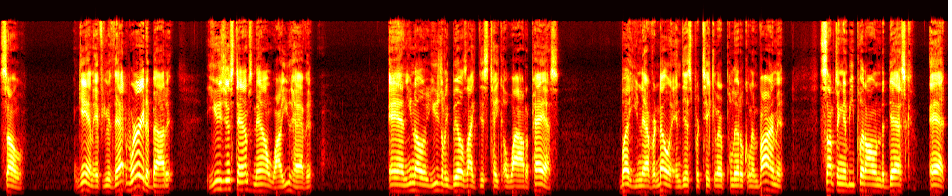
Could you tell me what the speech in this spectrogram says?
So, again, if you're that worried about it, use your stamps now while you have it. And you know, usually bills like this take a while to pass. But you never know. In this particular political environment, something can be put on the desk at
